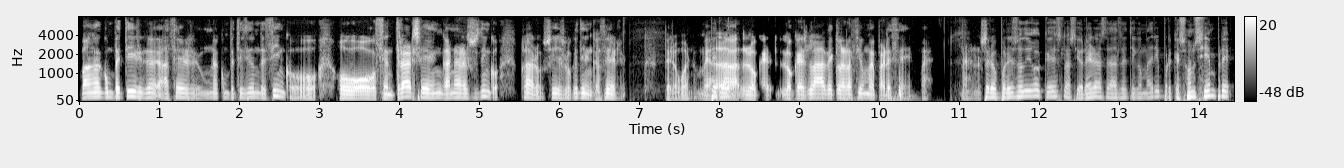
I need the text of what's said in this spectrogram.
van a competir, a hacer una competición de cinco o, centrarse en ganar esos cinco. Claro, sí, es lo que tienen que hacer. Pero bueno, me- Pero- la- lo, que, lo que es la declaración me parece... no sé. Pero por eso digo que es las lloreras del Atlético de Madrid, porque son siempre,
